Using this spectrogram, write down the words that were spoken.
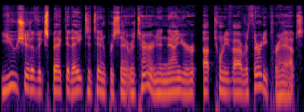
you should have expected eight to ten percent return, and now you're up twenty five or thirty, perhaps.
